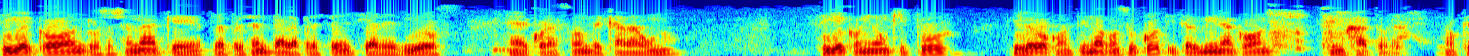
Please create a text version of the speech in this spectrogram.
Sigue con Rosh Hashanah, que representa la presencia de Dios en el corazón de cada uno. Sigue con Yom Kippur y luego continúa con Sukkot y termina con Simchat Torah. ¿Ok?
